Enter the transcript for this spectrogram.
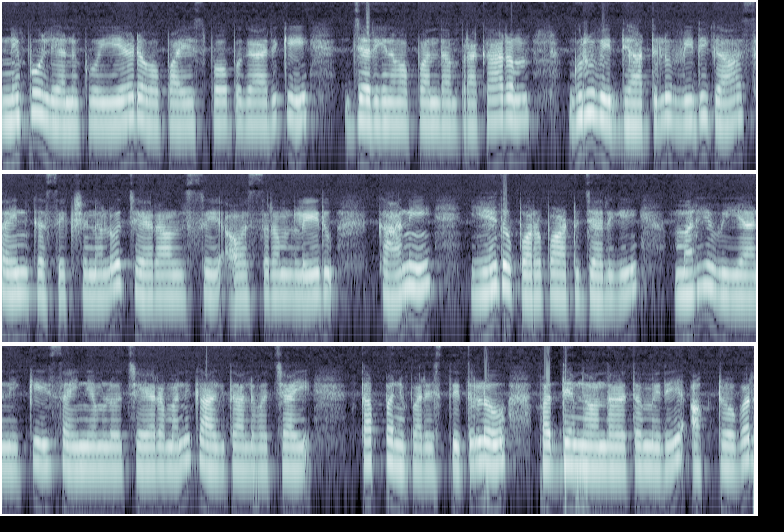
నెపోలియన్కు ఏడవ పైస్ పోపు గారికి జరిగిన ఒప్పందం ప్రకారం గురు విద్యార్థులు విధిగా సైనిక శిక్షణలో చేరాల్సి అవసరం లేదు. కానీ ఏదో పొరపాటు జరిగి మరియు వియానికి సైన్యంలో చేరమని కాగితాలు వచ్చాయి. తప్పని పరిస్థితుల్లో పద్దెనిమిది వందల తొమ్మిది అక్టోబర్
